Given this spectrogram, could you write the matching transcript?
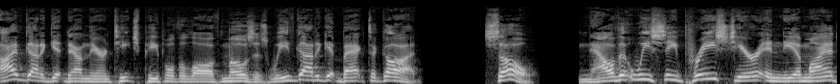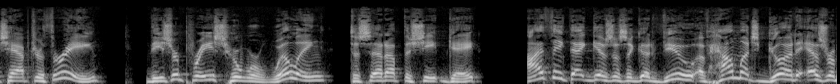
I've got to get down there and teach people the law of Moses. We've got to get back to God. So now that we see priests here in Nehemiah chapter 3, these are priests who were willing to set up the sheep gate. I think that gives us a good view of how much good Ezra,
